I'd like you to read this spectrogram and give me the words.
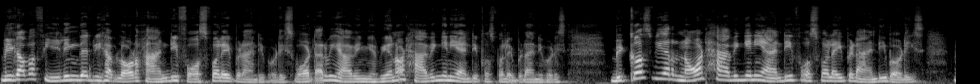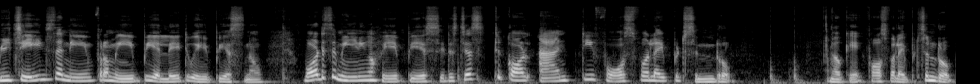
we have a feeling that we have a lot of anti-phospholipid antibodies. What are we having here? We are not having any anti-phospholipid antibodies. Because we are not having any anti-phospholipid antibodies, we change the name from APLA to APS now. What is the meaning of APS? It is just called anti-phospholipid syndrome. Okay, phospholipid syndrome.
